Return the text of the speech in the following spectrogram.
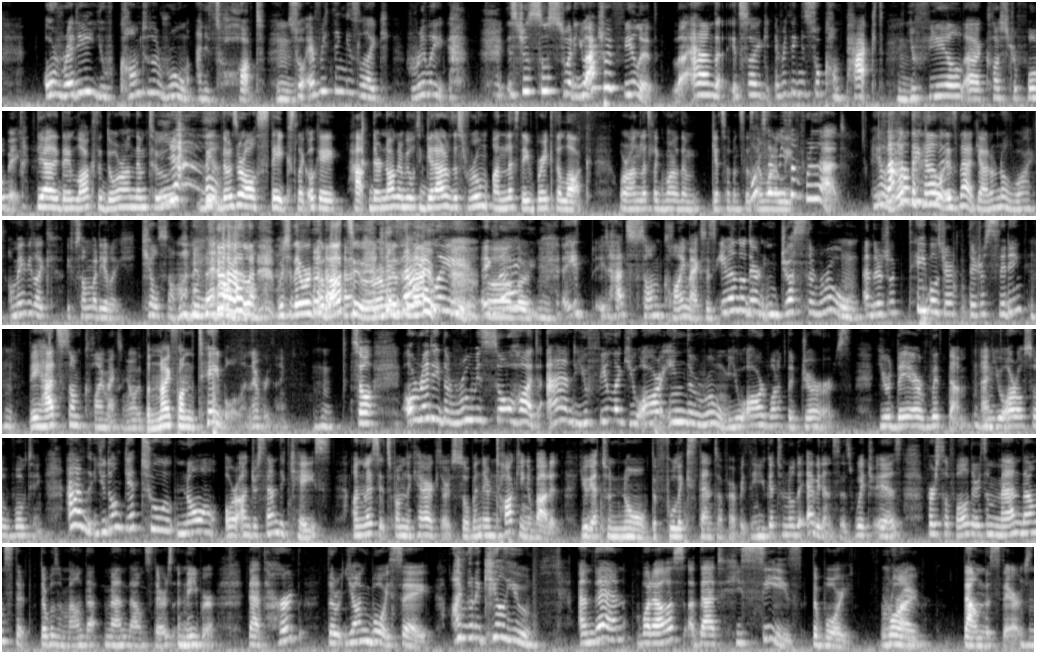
already you've come to the room and it's hot. So everything is like really it's just so sweaty. You actually feel it. and it's like everything is so compact. Hmm. You feel uh, claustrophobic. Yeah, they lock the door on them too. Yeah. The- those are all stakes. Like, okay, how, they're not gonna be able to get out of this room unless they break the lock, or unless like one of them gets up and says, "I want to leave." What's the reason for that? Yeah, is that what how the they hell do it? is that? Yeah, I don't know why. Or maybe like if somebody like kills someone in the house. Which they were about to. Remember the exactly, Oh, Lord. exactly. it it had some climaxes, even though they're in just the room Mm. and there's like tables, they're they're just sitting. Mm-hmm. They had some climax, you know, with the knife on the table and everything. Mm-hmm. So already the room is so hot, and you feel like you are in the room. You are one of the jurors. You're there with them, and mm-hmm. you are also voting. And you don't get to know or understand the case unless it's from the characters. So when they're mm-hmm. talking about it, you get to know the full extent of everything. You get to know the evidences, which is first of all, there's a man downstairs. There was a man, da- man downstairs, a mm-hmm. neighbor, that heard the young boy say, "I'm gonna kill you." And then what else? That he sees the boy run Right. down the stairs.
